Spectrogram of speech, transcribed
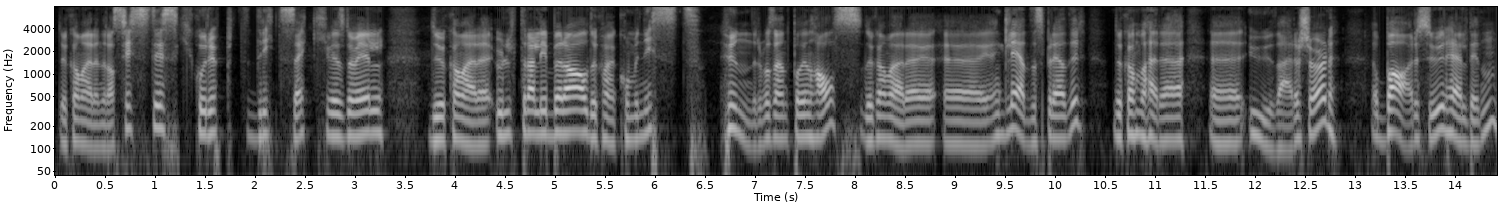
Du kan være en rasistisk, korrupt drittsekk hvis du vil. Du kan være ultraliberal, du kan være kommunist. 100% på din hals. Du kan være eh, en gledesspreder. Du kan være eh, uværet sjøl, og bare sur hele tiden.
